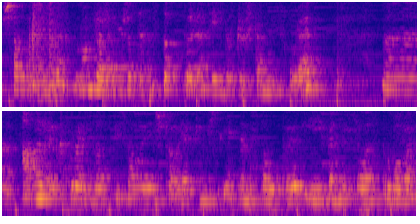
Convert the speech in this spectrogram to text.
szału nie widzę. Mam wrażenie, że ten stopy lepiej doczyszcza mi skórę. E, Ale któraś z Was pisała jeszcze o jakimś innym stołpy i będę chciała spróbować,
